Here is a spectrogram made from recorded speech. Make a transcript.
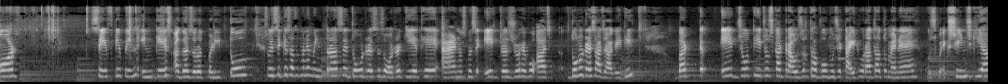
और सेफ्टी पिन इन केस अगर ज़रूरत पड़ी तो। सो so, इसी के साथ मैंने मिंत्रा से दो ड्रेसेस ऑर्डर किए थे एंड उसमें से एक ड्रेस जो है वो आज दोनों ड्रेस आज आ गई थी। बट एक जो थी जो उसका ट्राउज़र था वो मुझे टाइट हो रहा था तो मैंने उसको एक्सचेंज किया।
